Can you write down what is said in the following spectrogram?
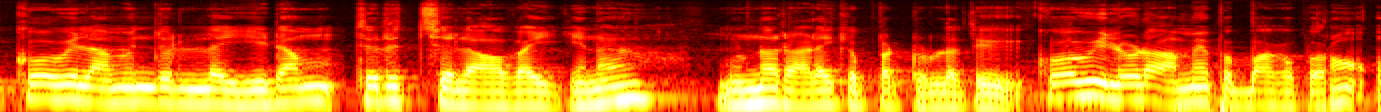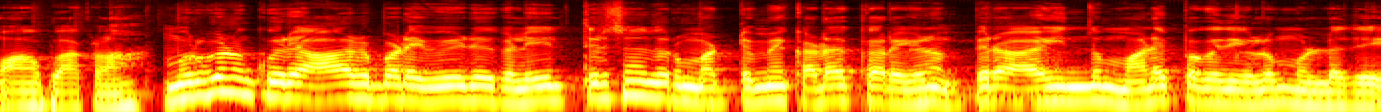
இக்கோவில் அமைந்துள்ள இடம் திருச்சிலாவை என முன்னர் அழைக்கப்பட்டுள்ளது. கோவிலோட அமைப்பை பார்க்க போகிறோம் வாங்க பார்க்கலாம். முருகனுக்குரிய ஆறுபடை வீடுகளில் திருச்செந்தூர் மட்டுமே கடற்கரையிலும் பிற ஐந்து மலைப்பகுதிகளும் உள்ளது.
